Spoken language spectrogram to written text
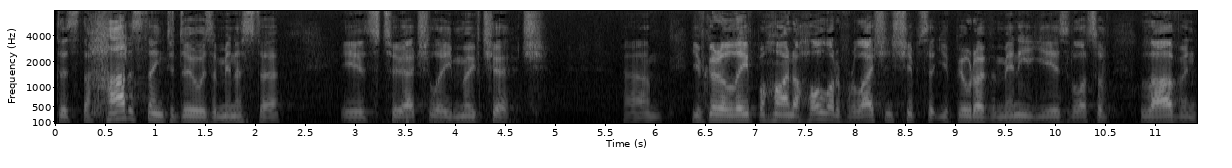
This, the hardest thing to do as a minister is to actually move church. Um, you've got to leave behind a whole lot of relationships that you've built over many years, lots of love and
